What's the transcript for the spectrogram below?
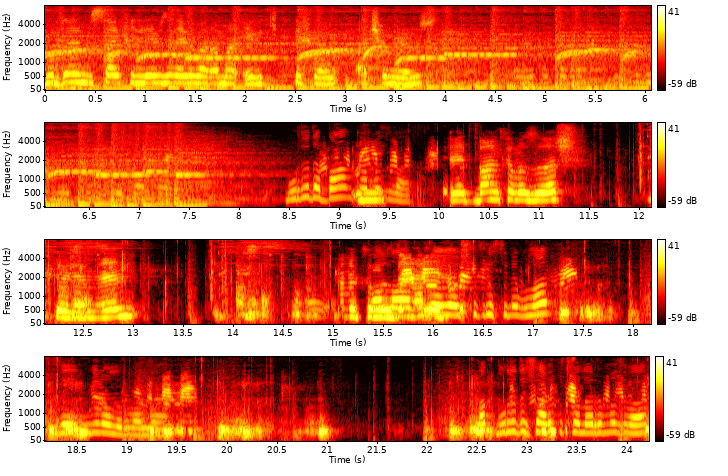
burada misafirlerimizin evi var ama evi kilitli şu an açamıyoruz. Burada da bankamız var. Evet bankamız var. Şöyle hemen. Bankamızda Vallahi buraya şifresini bulan zengin olur vallahi. Bak burada da şarkı çalarımız var.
